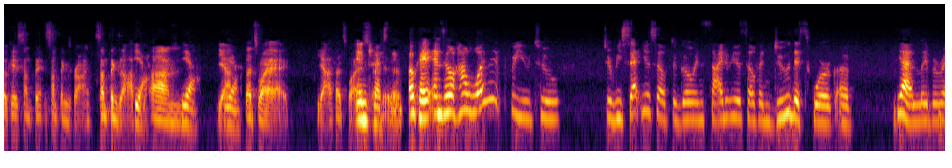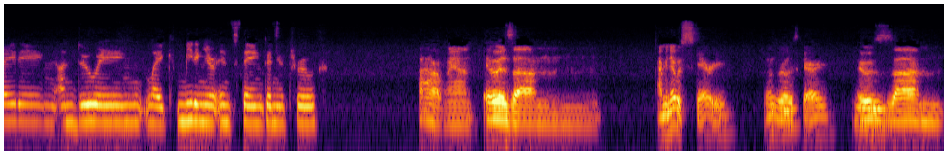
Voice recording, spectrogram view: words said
okay, something something's wrong. Something's off. Yeah. Um yeah yeah, Yeah. that's why I yeah, that's why I started interesting it. okay and so how was it for you to to reset yourself to go inside of yourself and do this work of yeah liberating undoing like meeting your instinct and your truth Oh man. It was um I mean it was scary. It was really Mhm. scary. It was um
